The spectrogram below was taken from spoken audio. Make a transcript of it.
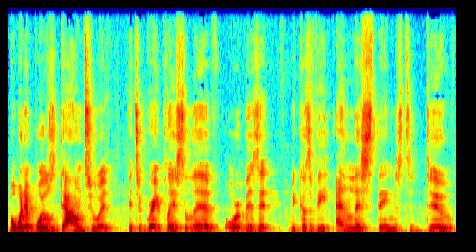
But when it boils down to it, it's a great place to live or visit because of the endless things to do.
